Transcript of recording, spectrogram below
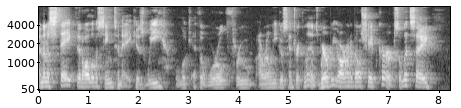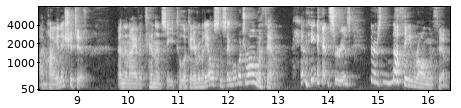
And the mistake that all of us seem to make is we look at the world through our own egocentric lens, where we are on a bell-shaped curve. So let's say I'm high initiative, and then I have a tendency to look at everybody else and say, well, what's wrong with them? And the answer is there's nothing wrong with them.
